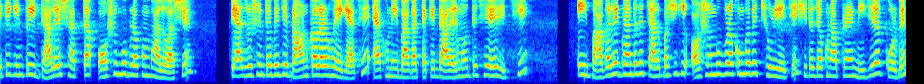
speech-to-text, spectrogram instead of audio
এতে কিন্তু এই ডালের স্বাদটা অসম্ভব রকম ভালো আসে। পেঁয়াজ রসুনটা ভেজে ব্রাউন কালার হয়ে গেছে, এখন এই বাগারটাকে ডালের মধ্যে ছেড়ে দিচ্ছি। এই বাগারের গ্রানটা যে চারপাশে কি অসম্ভব রকমভাবে ছড়িয়েছে, সেটা যখন আপনারা নিজেরা করবেন,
